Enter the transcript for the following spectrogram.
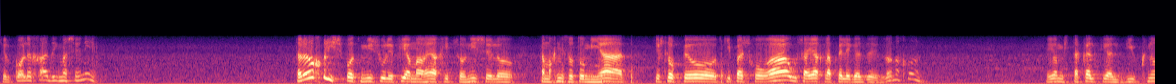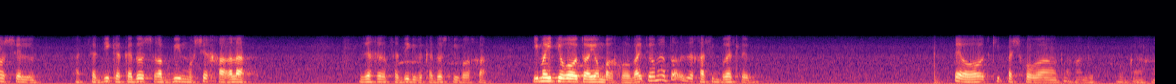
של כל אחד עם השני. אתה לא יכול לשפוט מישהו לפי המראה החיצוני שלו, אתה מכניס אותו מיד, יש לו פאות, כיפה שחורה, הוא שייך לפלג הזה. לא נכון. היום הסתכלתי על דיוקנו של הצדיק הקדוש רבי משה חרל"פ, זכר צדיק וקדוש לברכה. אם הייתי רואה אותו היום ברחוב, הייתי אומר, טוב, זה חסיד ברסלב. פאות, כיפה שחורה, ככה, ככה,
